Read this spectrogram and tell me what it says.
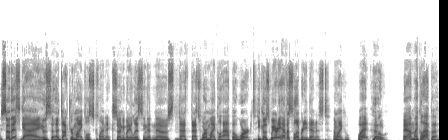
So this guy, it was uh, Dr. Michael's clinic. So anybody listening that knows that that's where Michael Apa worked. He goes, "We already have a celebrity dentist." I'm like, "What? Who?" Yeah, Michael Apa.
